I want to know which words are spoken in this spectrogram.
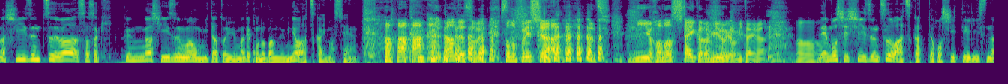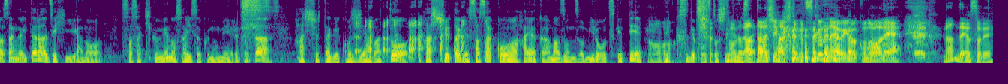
まあ、シーズン2は佐々木くんがシーズン1を見たというまでこの番組では扱いません。なんだよそれそのプレッシャー に話したいから見ろよみたいな。うんでもしシーズン2を扱ってほしいっていうリスナーさんがいたらぜひあの佐々木くんへの催促のメールとか「ハッシュタグこじやば」と「ハッシュタグ笹子は早くアマゾンズを見ろ」をつけてうん X でポストしてください。新しいハッシュタグ作んなよ今この場で。なんだよそれ。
